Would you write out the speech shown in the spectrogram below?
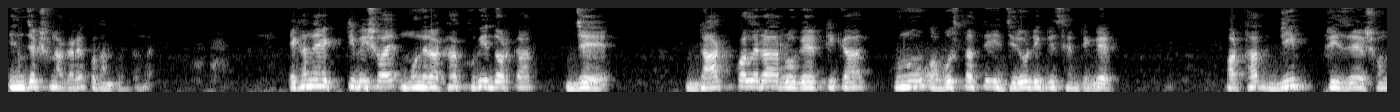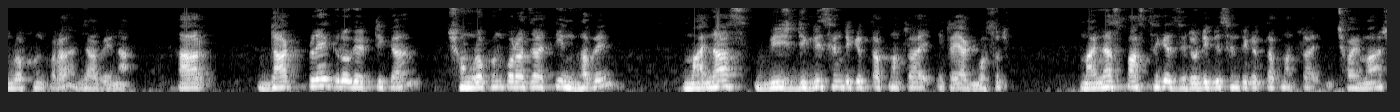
ইনজেকশন আকারে প্রদান করতে হয়। এখানে একটি বিষয় মনে রাখা খুবই দরকার যে, ডাক কলেরা রোগের টিকা কোনো অবস্থাতেই জিরো ডিগ্রি সেন্টিগ্রেড অর্থাৎ ডিপ ফ্রিজে সংরক্ষণ করা যাবে না। আর ডাক প্লেগ রোগের টিকা সংরক্ষণ করা যায় তিনভাবে মাইনাস বিশ ডিগ্রি সেন্টিগ্রেড তাপমাত্রায় এটা এক বছর। মাইনাস পাঁচ থেকে জিরো ডিগ্রি সেন্টিগ্রেড তাপমাত্রায়, ছয় মাস।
